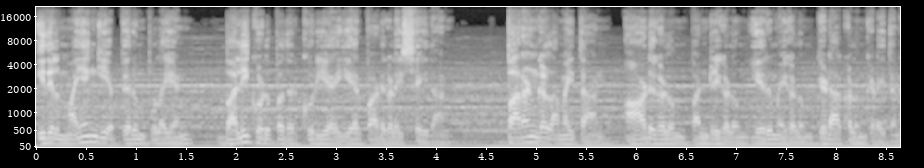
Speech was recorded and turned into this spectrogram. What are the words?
இதில் மயங்கிய பெரும் புலையன் பலி கொடுப்பதற்குரிய ஏற்பாடுகளை செய்தான். பரன்கள் அமைத்தான். ஆடுகளும் பன்றிகளும் எருமைகளும் கிடாக்களும் கிடைத்தன.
